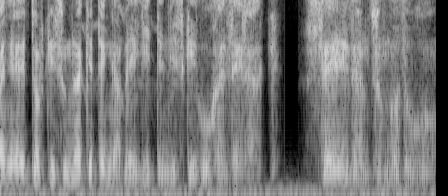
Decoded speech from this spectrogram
Baina etorkizunak etengabe egiten dizkigu galderak. Ze erantzungo dugu?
